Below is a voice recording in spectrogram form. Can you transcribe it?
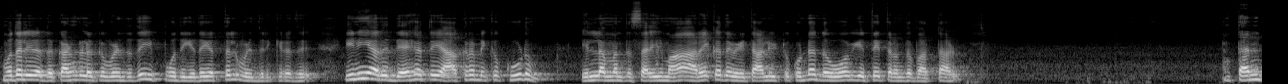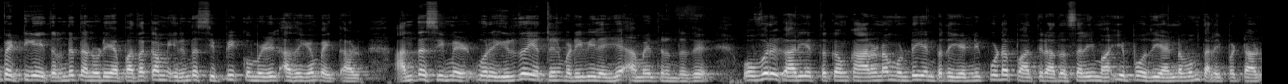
முதலில் அது கண்களுக்கு விழுந்தது இப்போது இதயத்தில் விழுந்திருக்கிறது. இனி அது தேகத்தை ஆக்கிரமிக்க கூடும் இல்லம் அந்த சலீமா அரைக்கதவை தாளிட்டு கொண்டு அந்த ஓவியத்தை திறந்து பார்த்தாள். தன் பெட்டியை திறந்து தன்னுடைய பதக்கம் இருந்த சிப்பி குமிழில் அதையும் வைத்தாள். அந்த சிமிழ் ஒரு இருதயத்தின் வடிவிலேயே அமைந்திருந்தது. ஒவ்வொரு காரியத்துக்கும் காரணம் உண்டு என்பதை எண்ணிக்கூட பார்த்திராத சலீமா இப்போது எண்ணவும் தலைப்பட்டாள்.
